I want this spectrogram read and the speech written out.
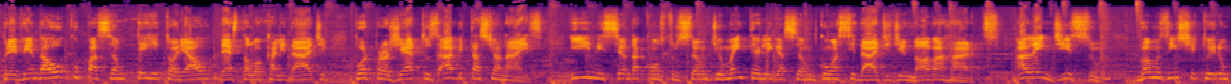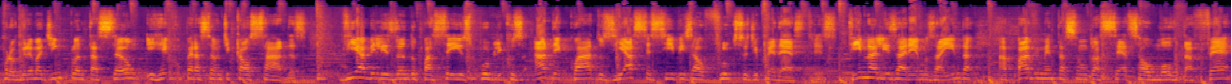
prevendo a ocupação territorial desta localidade por projetos habitacionais e iniciando a construção de uma interligação com a cidade de Nova Hartz. Além disso, vamos instituir um programa de implantação e recuperação de calçadas, viabilizando passeios públicos adequados e acessíveis ao fluxo de pedestres. Finalizaremos ainda a pavimentação do acesso ao Morro da Fé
